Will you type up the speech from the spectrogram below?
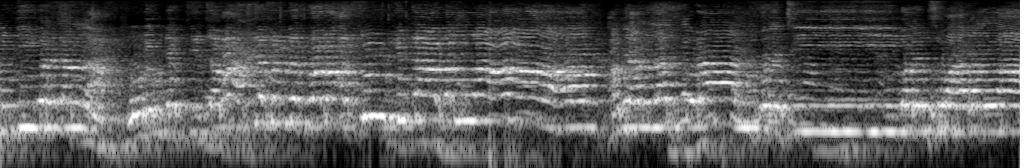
তুমি কি করে জানলা মুমিন ব্যক্তি জবাব দিয়ে বলবে করাতু কিতাব আল্লাহ। আমি আল্লাহর কোরআন পড়েছি। বলেন সুবহানাল্লাহ।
